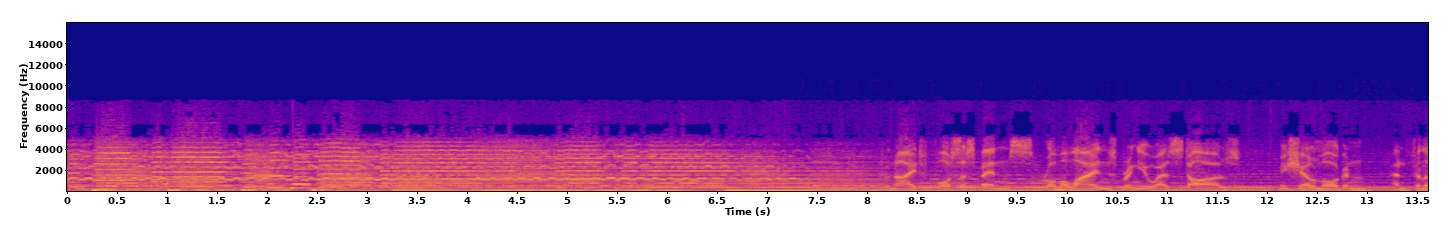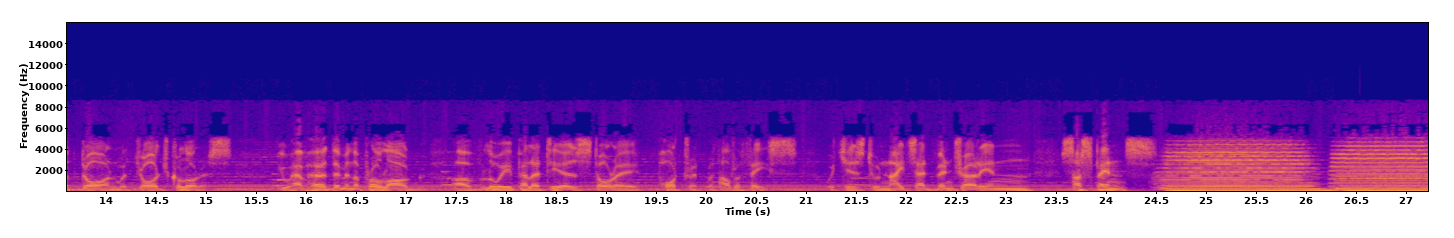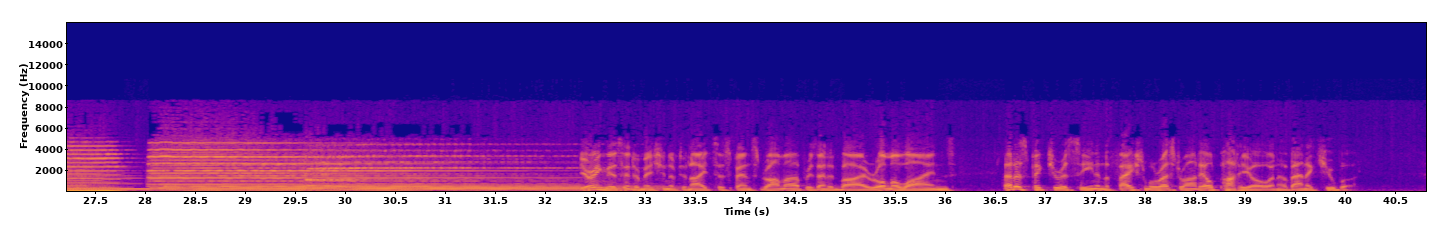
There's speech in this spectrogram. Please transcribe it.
Tonight, for suspense, Roma Wines bring you as stars Michelle Morgan and Philip Dorn with George Coulouris. You have heard them in the prologue of Louis Pelletier's story, Portrait Without a Face, which is tonight's adventure in suspense. During this intermission of tonight's suspense drama presented by Roma Wines, let us picture a scene in the fashionable restaurant El Patio in Havana, Cuba.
